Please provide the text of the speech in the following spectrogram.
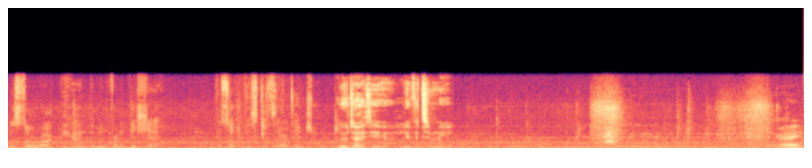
Let's throw a rock behind them in front of the shed. Let's hope this gets their attention. Good idea. Leave it to me. Okay.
